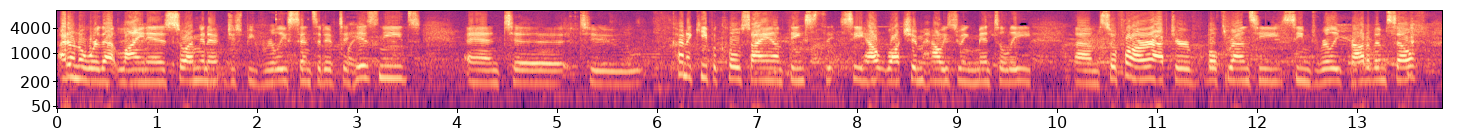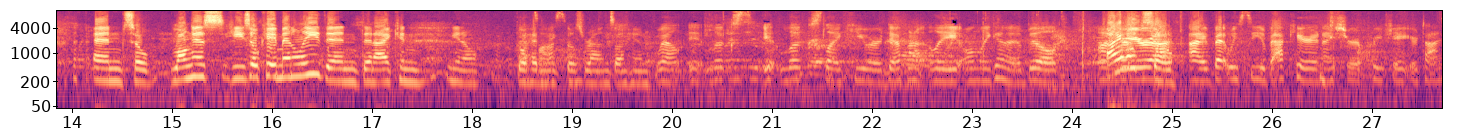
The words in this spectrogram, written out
I don't know where that line is, so I'm gonna just be really sensitive to his needs and to to kind of keep a close eye on things, th- see how watch him how he's doing mentally. Um, so far, after both runs, he seemed really proud of himself, and so long as he's okay mentally, then then I can you know go ahead and make those rounds on him. Well, it looks it looks like you are definitely only going to build on I hope so. at. I bet we see you back here, and I sure appreciate your time.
